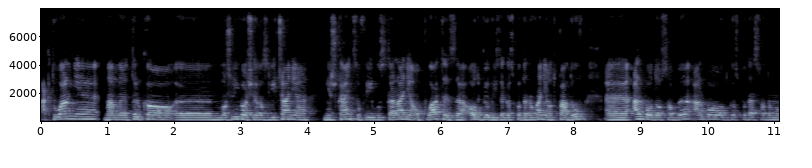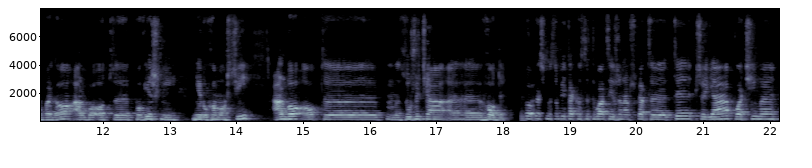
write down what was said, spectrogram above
Aktualnie mamy tylko y, możliwość rozliczania mieszkańców i ustalania opłaty za odbiór i zagospodarowanie odpadów y, albo od osoby, albo od gospodarstwa domowego, albo od y, powierzchni nieruchomości albo od e, zużycia e, wody. Wyobraźmy sobie taką sytuację, że na przykład e, ty czy ja płacimy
